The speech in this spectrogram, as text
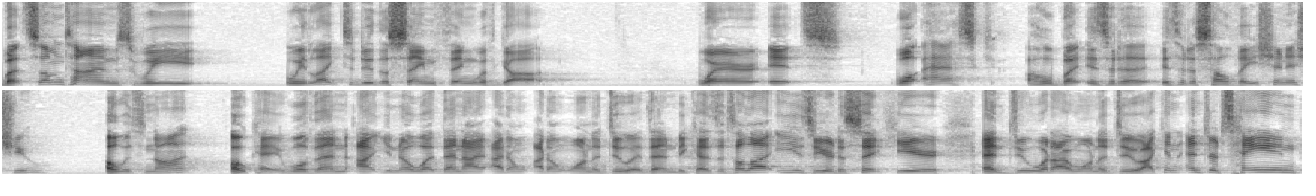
But sometimes we, we like to do the same thing with God, where it's, we'll ask, oh, but is it a, is it a salvation issue? Oh, it's not? Okay, well then, I, you know what, then I, I don't, I don't want to do it then because it's a lot easier to sit here and do what I want to do. I can entertain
